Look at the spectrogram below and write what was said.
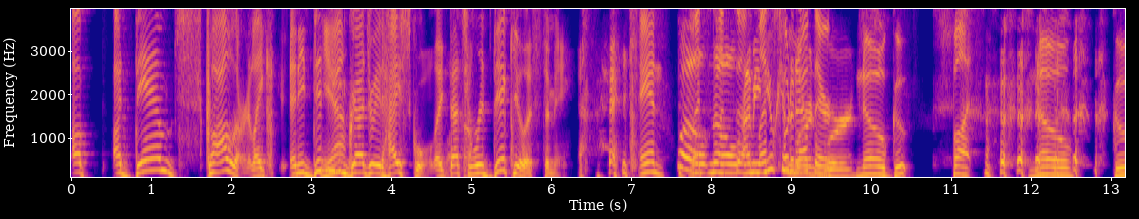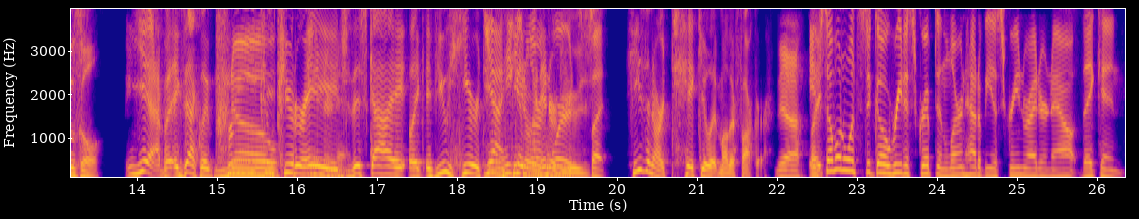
a a damn scholar. Like, and he didn't Yeah. even graduate high school. Like, that's ridiculous to me. Like, and Well, let's, no, let's, uh, I mean, let's you can put it out there. words. No, go- but no Google. yeah, but exactly pre-computer age. internet. This guy, like, if you hear Tarantino Yeah, he can in learn interviews, words, but he's an articulate motherfucker. yeah. if someone wants to go read a script and learn how to be a screenwriter now, they can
